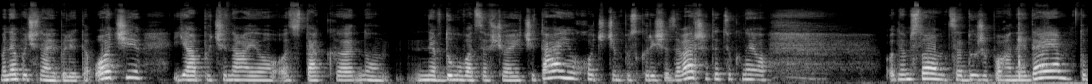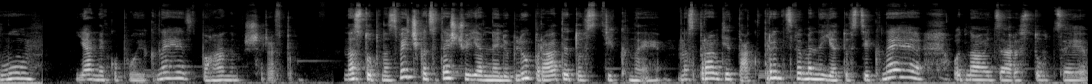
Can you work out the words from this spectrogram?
Мене починають боліти очі, я починаю ось так е, ну, не вдумуватися, що я читаю, хочу чим поскоріше завершити цю книгу. Одним словом, це дуже погана ідея, тому я не купую книги з поганим шрифтом. Наступна звичка це те, що я не люблю брати товсті книги. Насправді так, в принципі, в мене є товсті книги. От навіть зараз тут це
